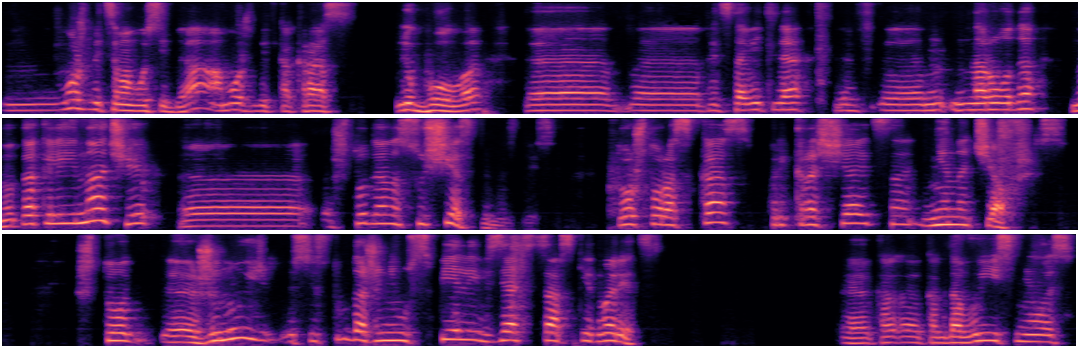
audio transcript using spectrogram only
может быть, самого себя, а может быть, как раз любого представителя народа, но так или иначе, что для нас существенно здесь? То, что рассказ прекращается, не начавшись, что жену и сестру даже не успели взять в царский дворец, когда выяснилось,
